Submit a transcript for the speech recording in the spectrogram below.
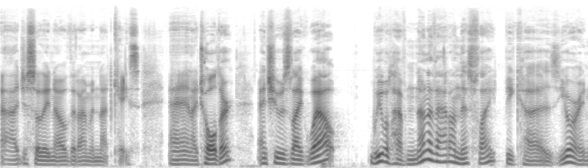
uh, just so they know that I'm a nutcase. And I told her and she was like well we will have none of that on this flight because you're in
